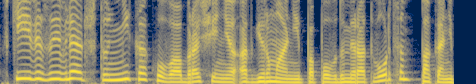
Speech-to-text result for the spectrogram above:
В Киеве заявляют, что никакого обращения от Германии по поводу миротворца пока не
